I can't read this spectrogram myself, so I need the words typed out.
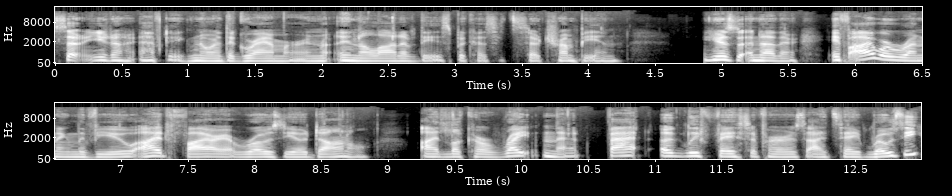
So you don't have to ignore the grammar in, in a lot of these because it's so Trumpian. Here's another. If I were running The View, I'd fire at Rosie O'Donnell. I'd look her right in that fat, ugly face of hers. I'd say, Rosie,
